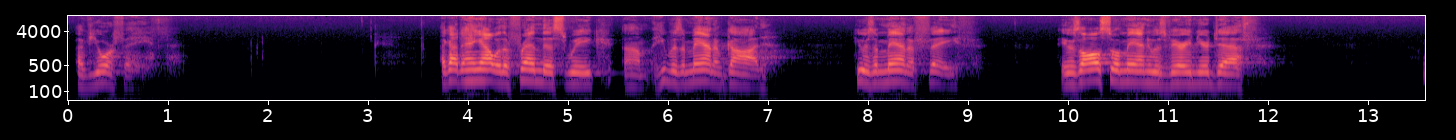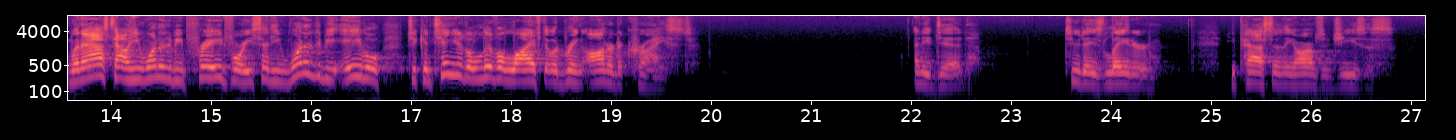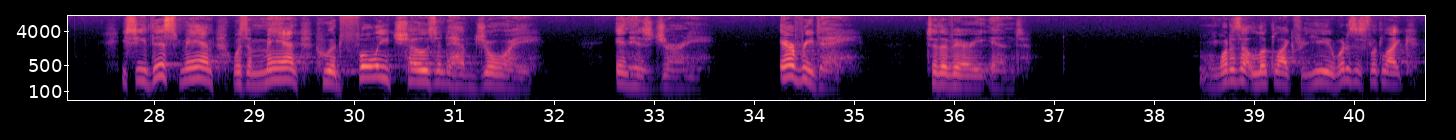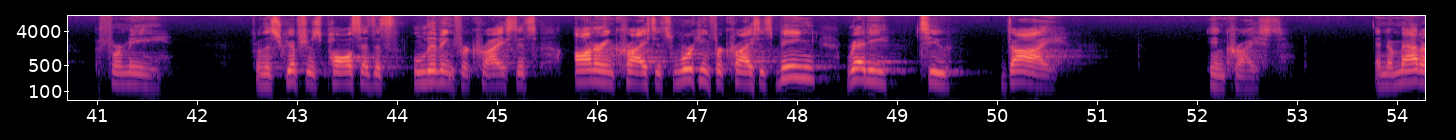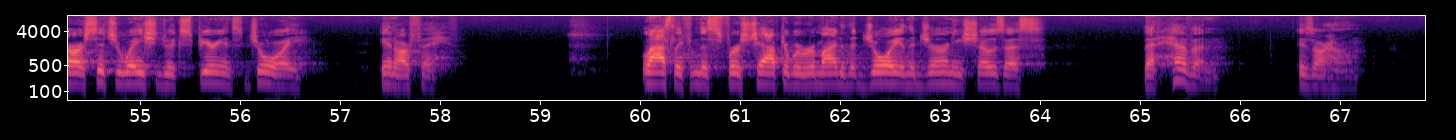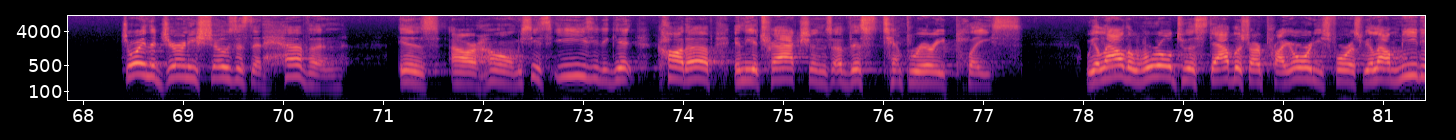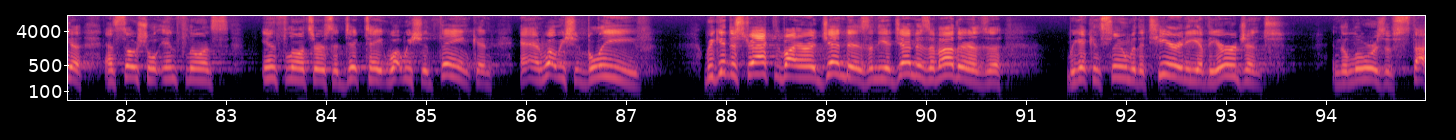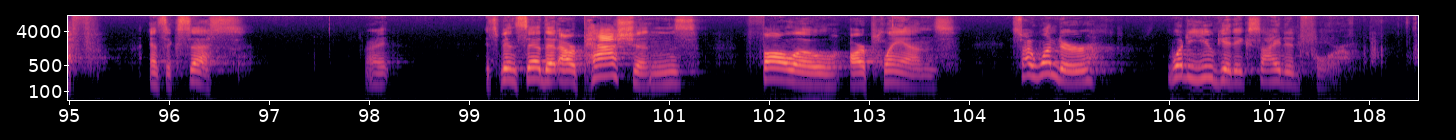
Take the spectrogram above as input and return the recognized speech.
of your faith. I got to hang out with a friend this week. Um, he was a man of God, he was a man of faith. He was also a man who was very near death. When asked how he wanted to be prayed for, he said he wanted to be able to continue to live a life that would bring honor to Christ. And he did. Two days later, he passed into the arms of Jesus. You see, this man was a man who had fully chosen to have joy in his journey every day to the very end. What does that look like for you? What does this look like for me? From the scriptures, Paul says it's living for Christ, it's honoring Christ, it's working for Christ, it's being ready to die in Christ. And no matter our situation, to experience joy in our faith. Lastly, from this first chapter, we're reminded that joy in the journey shows us that heaven is our home. Joy in the journey shows us that heaven is our home. You see, it's easy to get caught up in the attractions of this temporary place. We allow the world to establish our priorities for us. We allow media and social influence, influencers to dictate what we should think and, and what we should believe. We get distracted by our agendas and the agendas of others. Uh, we get consumed with the tyranny of the urgent and the lures of stuff and success. Right? It's been said that our passions follow our plans. So I wonder, what do you get excited for?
